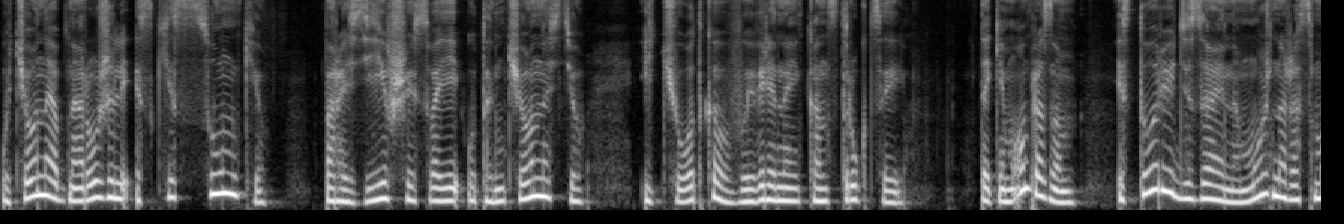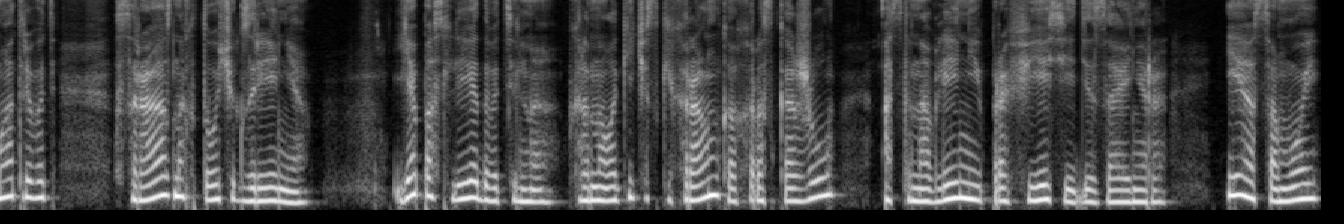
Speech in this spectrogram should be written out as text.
ученые обнаружили эскиз сумки, поразивший своей утонченностью и четко выверенной конструкцией. Таким образом, историю дизайна можно рассматривать с разных точек зрения. Я последовательно в хронологических рамках расскажу о становлении профессии дизайнера и о самой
